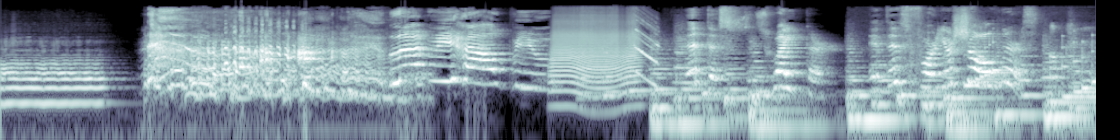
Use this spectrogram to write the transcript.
shoulders. Okay.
